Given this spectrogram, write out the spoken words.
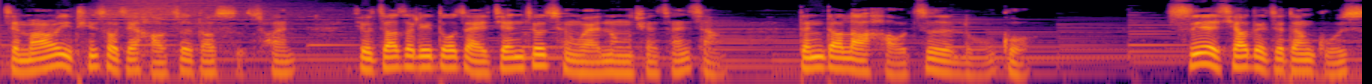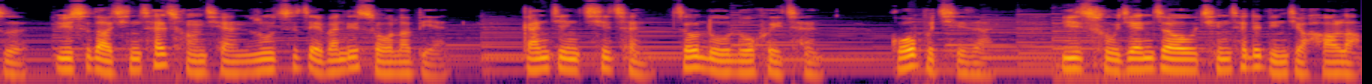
这猫儿一听说这耗子到四川，就早早的躲在简州城外龙泉山上，等到了耗子路过。师爷晓得这段故事，于是到钦差床前如此这般的说了遍。赶紧启程，走陆路回城。果不其然，一出简州，钦差的病就好了。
